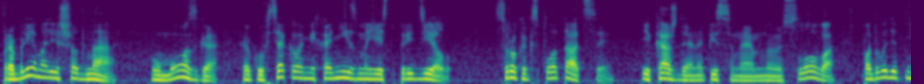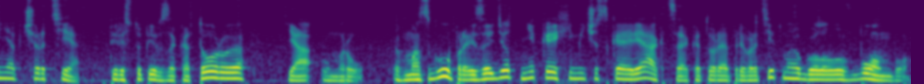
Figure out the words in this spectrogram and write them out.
Проблема лишь одна. У мозга, как у всякого механизма есть предел, срок эксплуатации, и каждое написанное мною слово подводит меня к черте, переступив за которую я умру. В мозгу произойдет некая химическая реакция, которая превратит мою голову в бомбу.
